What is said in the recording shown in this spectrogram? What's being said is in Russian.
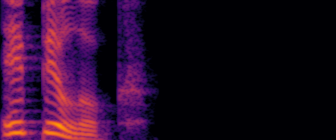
Эпилог.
